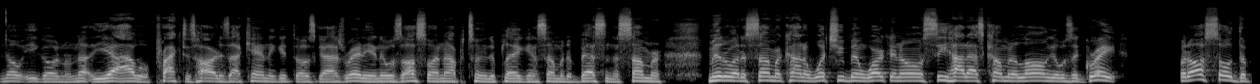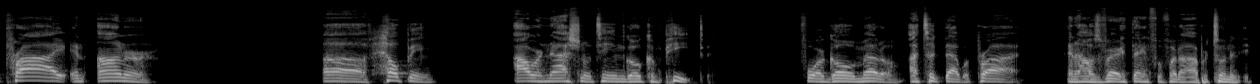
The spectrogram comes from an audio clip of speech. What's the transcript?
No ego, no nothing. Yeah, I will practice hard as I can to get those guys ready. And it was also an opportunity to play against some of the best in the summer, middle of the summer, kind of what you've been working on, see how that's coming along. It was a great, but also the pride and honor of helping our national team go compete for a gold medal. I took that with pride, and I was very thankful for the opportunity.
